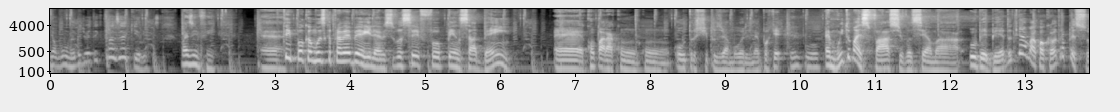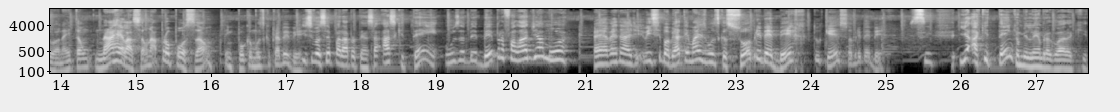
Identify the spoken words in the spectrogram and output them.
em algum momento a gente vai ter que trazer aqui, Lucas. Mas enfim. É... Tem pouca música para bebê, Guilherme. Se você for pensar bem, é, comparar com, com outros tipos de amores, né? Porque é muito mais fácil você amar o bebê do que amar qualquer outra pessoa, né? Então, na relação, na proporção, tem pouca música para bebê. E se você parar pra pensar, as que tem, usa bebê para falar de amor. É verdade. E se bobear, tem mais músicas sobre beber do que sobre beber. Sim. E a que tem, que eu me lembro agora, que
